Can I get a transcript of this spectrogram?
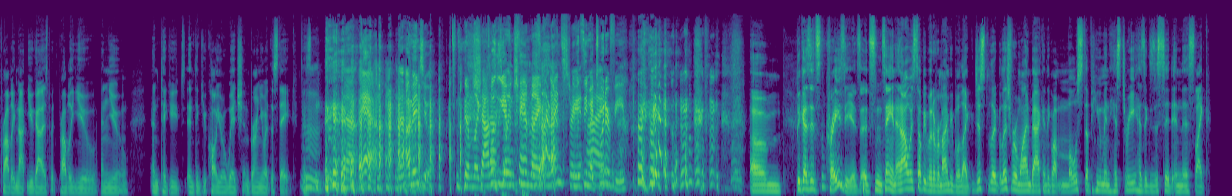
probably not you guys, but probably you and you, and take you and think you call you a witch and burn you at the stake. Mm. Yeah. Yeah, I'm into it. I'm like, Shout out clearly you haven't seen my on Ninth you Street. haven't seen my Twitter feed. um, because it's crazy. It's it's insane. And I always tell people to remind people, like, just look, let's rewind back and think about most of human history has existed in this like,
